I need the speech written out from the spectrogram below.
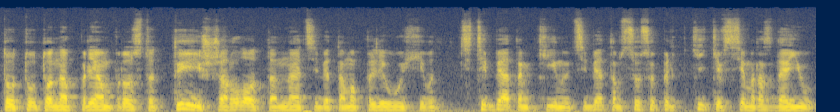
то тут она прям просто ты, Шарлотта, на тебе там оплеухи, вот тебя там кину, тебя там супер кики всем раздаю.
